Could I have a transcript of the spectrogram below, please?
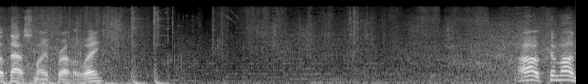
Got that sniper out of the way. Oh, come on.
